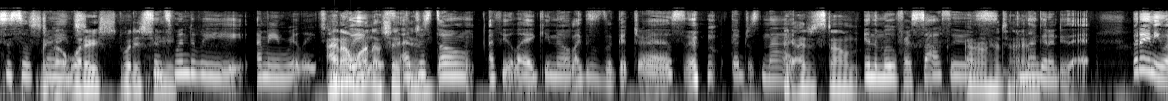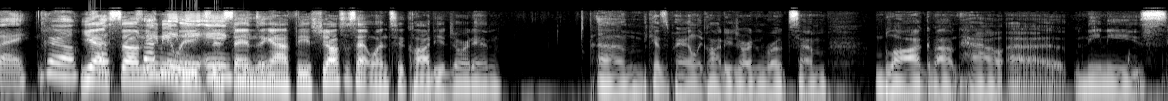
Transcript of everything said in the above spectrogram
This is so uh, strange. Like, what is what is she? Since when do we? I mean, really? I don't want no Wings? I just don't. I feel like you know, like this is a good dress, and like, I'm just not Like, I just don't. in the mood for sauces. I don't have time. I'm not gonna do that. But anyway, girl. Yeah, fuck- so fuck Nene Leakes is sending Kenya. out these. She also sent one to Claudia Jordan, um, because apparently Claudia Jordan wrote some blog about how uh, Nene's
